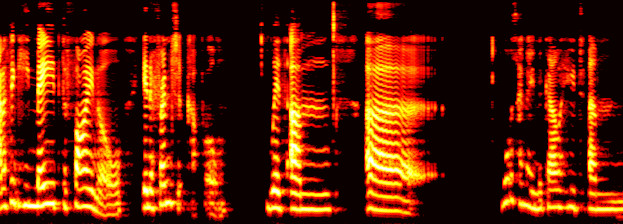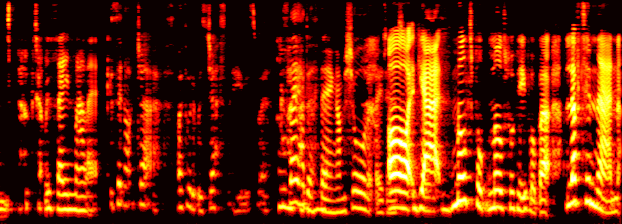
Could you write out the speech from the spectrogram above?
and I think he made the final in a friendship couple with um uh what was her name? The girl who'd um hooked up with Zayn Malik. Is it not Jess? I thought it was Jess that he was with because Oh, they had a thing. I'm sure that they did. Oh yeah, multiple multiple people, but loved him then.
